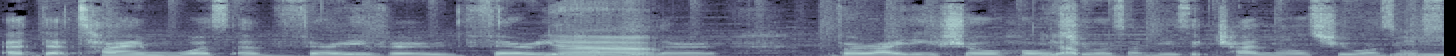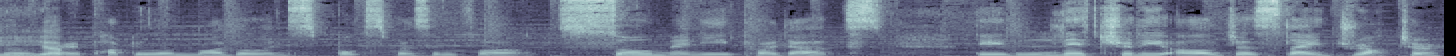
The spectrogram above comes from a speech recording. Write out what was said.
at that time was a very, very, very Yeah. popular variety show host. Yep. She was on music channels. She was also a very popular model and spokesperson for so many products. They literally all just like dropped her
